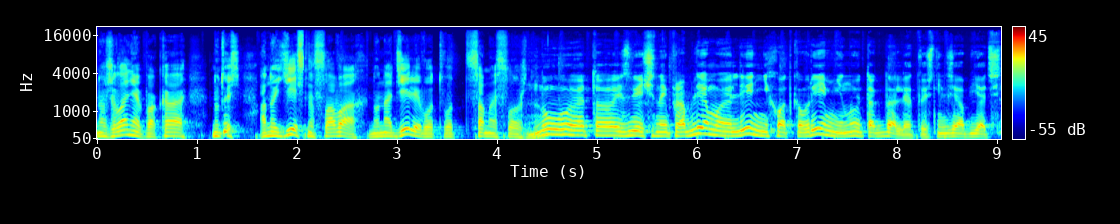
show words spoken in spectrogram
Но желание пока, ну то есть оно есть на словах, но на деле вот, вот самое сложное. Ну, это извечные проблемы, лень, нехватка времени, ну и так далее. То есть нельзя объять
